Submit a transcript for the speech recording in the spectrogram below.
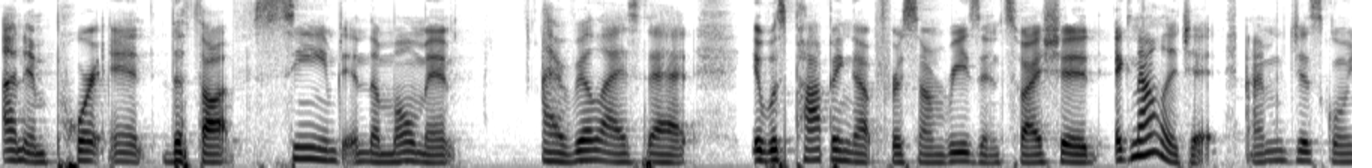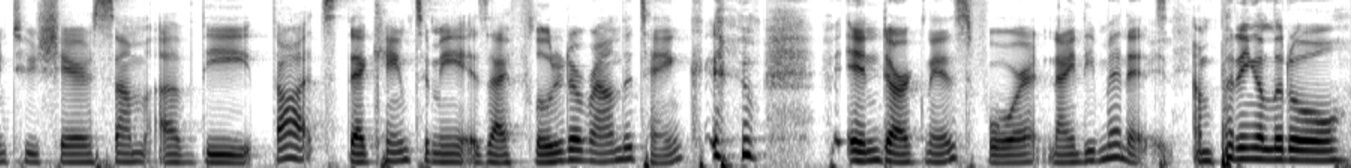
unimportant the thought seemed in the moment. I realized that it was popping up for some reason, so I should acknowledge it. I'm just going to share some of the thoughts that came to me as I floated around the tank in darkness for 90 minutes. I'm putting a little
